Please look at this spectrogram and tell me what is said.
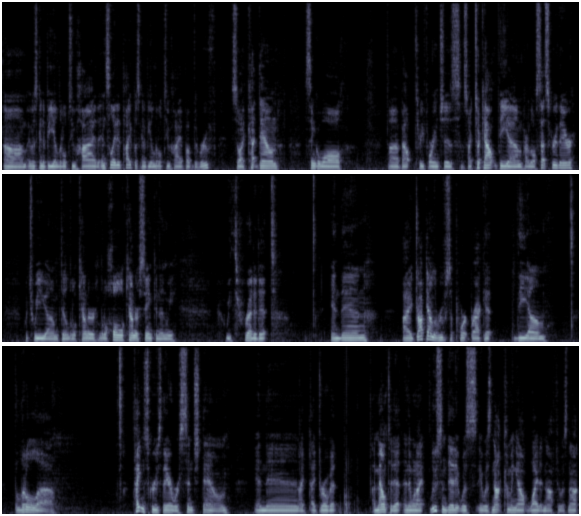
Um, it was going to be a little too high. The insulated pipe was going to be a little too high above the roof. So I cut down single wall uh, about three, four inches. So I took out the um, our little set screw there, which we um, did a little counter, little hole countersink, and then we we threaded it. And then I dropped down the roof support bracket. The um the little uh, Titan screws there were cinched down, and then I, I, drove it, I mounted it, and then when I loosened it, it was it was not coming out wide enough. It was not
